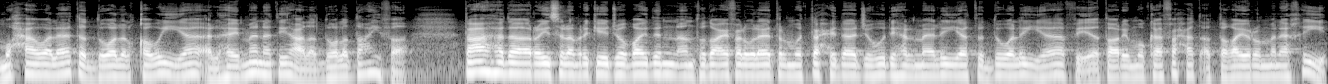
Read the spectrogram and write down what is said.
محاولات الدول القوية الهيمنة على الدول الضعيفة. تعهد الرئيس الأمريكي جو بايدن أن تضاعف الولايات المتحدة جهودها المالية الدولية في إطار مكافحة التغير المناخي.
